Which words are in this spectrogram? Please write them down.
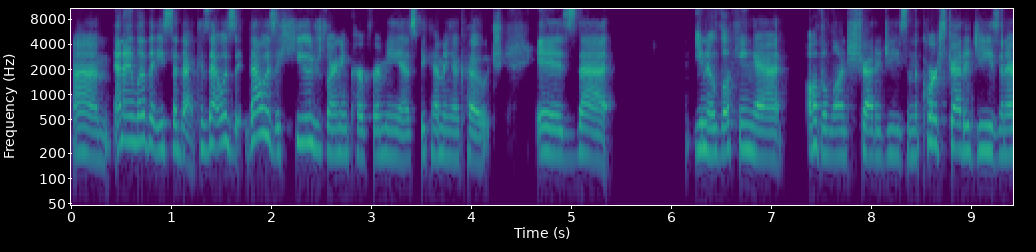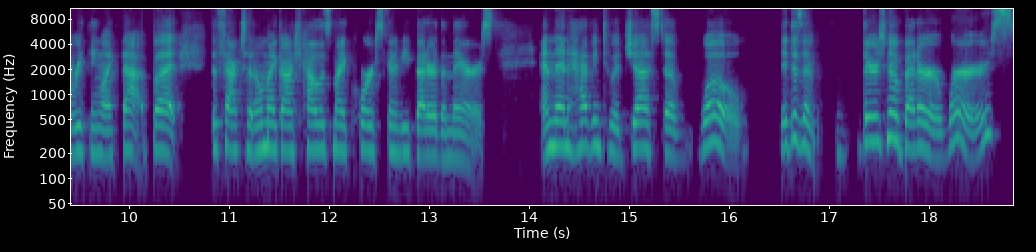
um, and I love that you said that because that was that was a huge learning curve for me as becoming a coach. Is that you know looking at all the launch strategies and the course strategies and everything like that. But the fact that, oh my gosh, how is my course going to be better than theirs? And then having to adjust of, whoa, it doesn't, there's no better or worse.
